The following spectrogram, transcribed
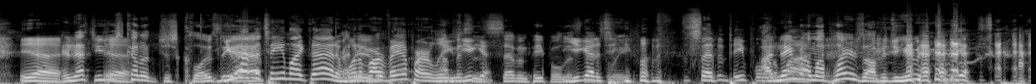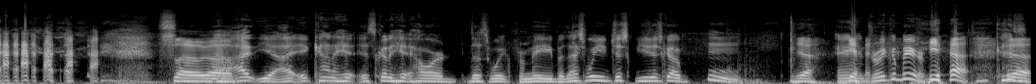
yeah, and that's you just kind of just close the you app. have a team like that in I one of our vampire I'm leagues. missing You got seven people. This you got a next team week. of seven people. I named all my players off. Did you hear me? yes. so No, uh, I, yeah, I, it kind of hit. It's going to hit hard this week for me, but that's when you just you just go hmm yeah, and yeah. drunk a beer. Yeah, 'Cause yeah.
